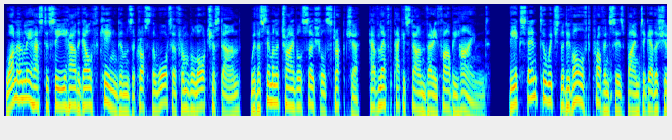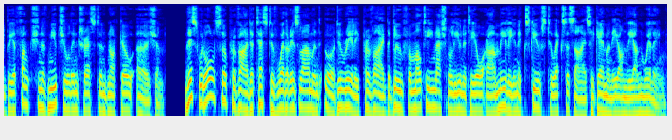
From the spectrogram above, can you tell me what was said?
One only has to see how the Gulf kingdoms across the water from Balochistan, with a similar tribal social structure, have left Pakistan very far behind. The extent to which the devolved provinces bind together should be a function of mutual interest and not coercion. This would also provide a test of whether Islam and Urdu really provide the glue for multinational unity or are merely an excuse to exercise hegemony on the unwilling.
